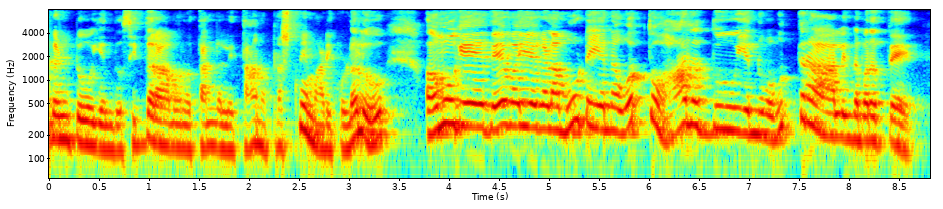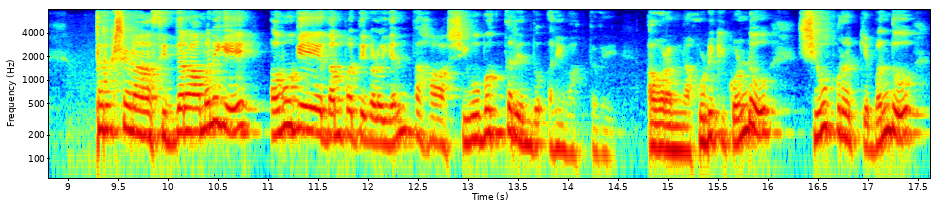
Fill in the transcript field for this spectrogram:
ಗಂಟು ಎಂದು ಸಿದ್ದರಾಮನು ತನ್ನಲ್ಲಿ ತಾನು ಪ್ರಶ್ನೆ ಮಾಡಿಕೊಳ್ಳಲು, ಅಮುಗೆ ದೇವಯ್ಯಗಳ ಮೂಟೆಯನ್ನು ಒತ್ತು ಹಾದದ್ದು ಎನ್ನುವ ಉತ್ತರ ಅಲ್ಲಿಂದ ಬರುತ್ತೆ. ತಕ್ಷಣ ಸಿದ್ದರಾಮನಿಗೆ, ಅಮುಗೆ ದಂಪತಿಗಳು ಎಂತಹ ಶಿವಭಕ್ತರೆಂದು ಅರಿವಾಗ್ತದೆ. ಅವರನ್ನು ಹುಡುಕಿಕೊಂಡು ಶಿವಪುರಕ್ಕೆ ಬಂದು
